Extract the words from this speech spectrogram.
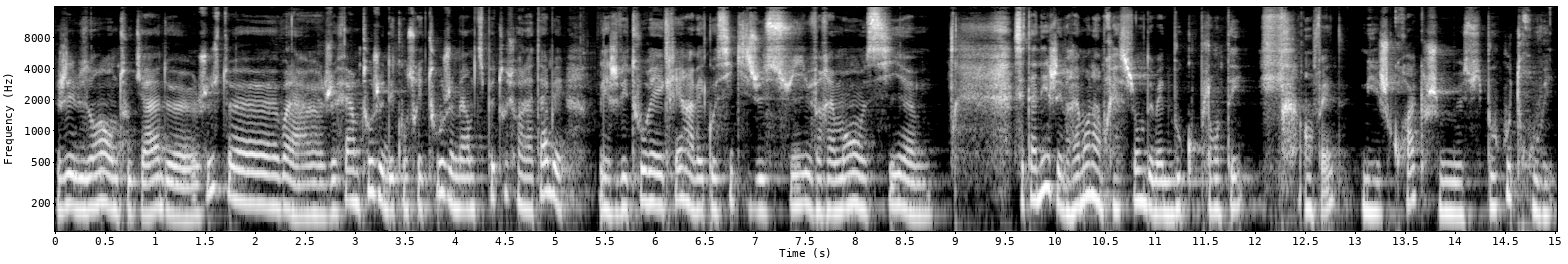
j'ai besoin en tout cas de juste, euh, voilà, je ferme tout, je déconstruis tout, je mets un petit peu tout sur la table et, et je vais tout réécrire avec aussi qui je suis vraiment aussi. Euh... Cette année, j'ai vraiment l'impression de m'être beaucoup plantée en fait, mais je crois que je me suis beaucoup trouvée.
